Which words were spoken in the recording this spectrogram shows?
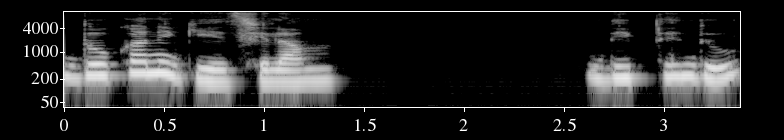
দোকানে গিয়েছিলাম। দীপ্তেন্দু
